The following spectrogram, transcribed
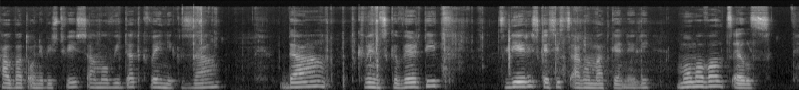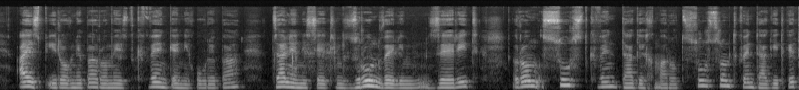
ქალბატონებისთვის ამოვიდა თქვენი გზა და თქვენს გვერდით ძლიერი სქესის წარმომადგენელი მომავალ წელს. აი ეს პიროვნება, რომელიც თქვენკენ იყურება, ძალიან ისეთ მზრუნველი მზერით, რომ სურს თქვენ დაგეხმაროთ, სურს რომ თქვენ დაგიდგეთ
